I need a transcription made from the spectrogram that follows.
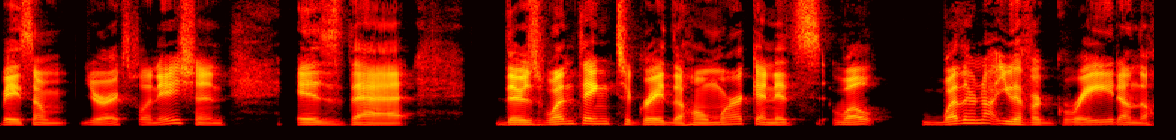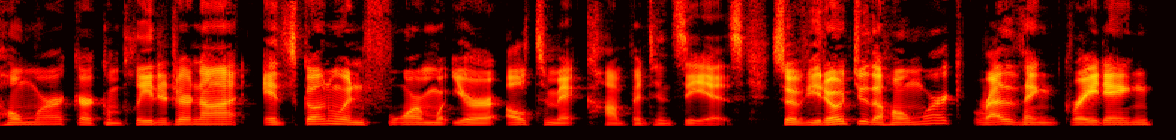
based on your explanation, is that there's one thing to grade the homework, and it's, well, whether or not you have a grade on the homework or complete it or not, it's going to inform what your ultimate competency is. So if you don't do the homework, rather than grading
